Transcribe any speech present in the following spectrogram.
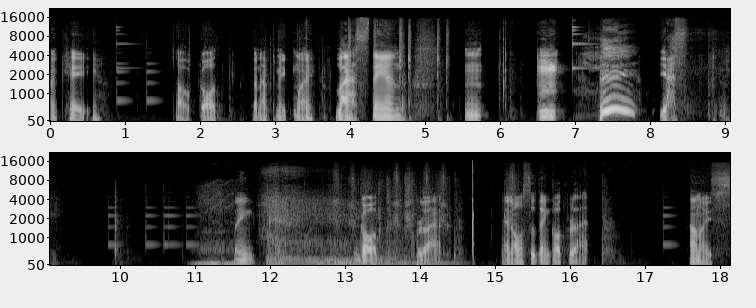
Okay. Oh god. Gonna have to make my last stand. Mm. Mm. yes. Thank God for that. And also thank God for that. How nice.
